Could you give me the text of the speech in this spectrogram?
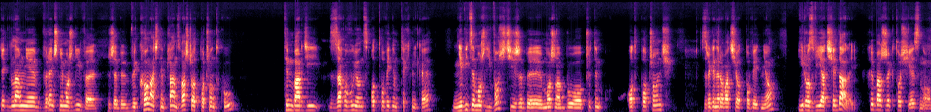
jak dla mnie wręcz niemożliwe, żeby wykonać ten plan, zwłaszcza od początku, tym bardziej zachowując odpowiednią technikę. Nie widzę możliwości, żeby można było przy tym odpocząć, zregenerować się odpowiednio i rozwijać się dalej. Chyba, że ktoś jest, no,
